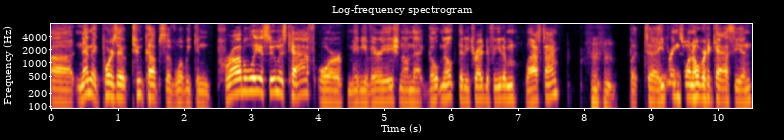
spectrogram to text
Uh, Nemik pours out two cups of what we can probably assume is caf, or maybe a variation on that goat milk that he tried to feed him last time. but uh, he brings one over to Cassian,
